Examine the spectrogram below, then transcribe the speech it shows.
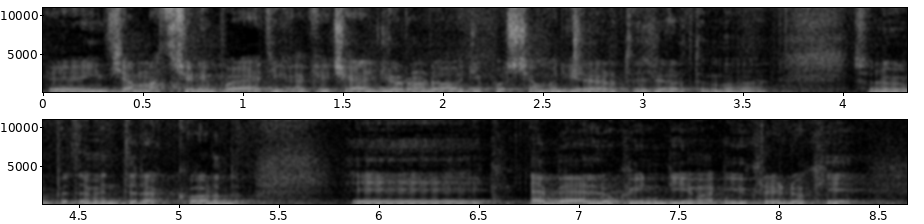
eh, infiammazione poetica che c'è al giorno d'oggi, possiamo dire. Certo, certo, ma sono completamente d'accordo. E è bello quindi, io credo che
